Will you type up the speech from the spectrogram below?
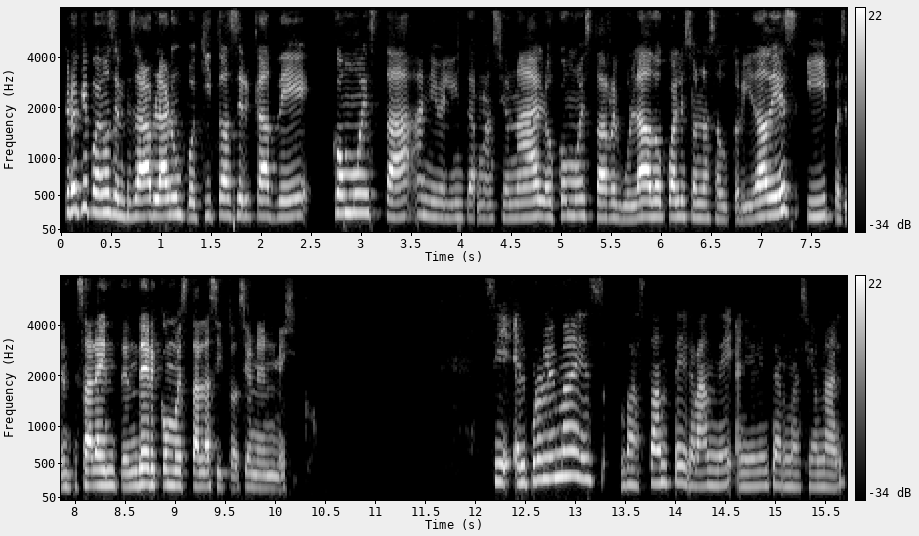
creo que podemos empezar a hablar un poquito acerca de cómo está a nivel internacional o cómo está regulado, cuáles son las autoridades y pues empezar a entender cómo está la situación en México. Sí, el problema es bastante grande a nivel internacional.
